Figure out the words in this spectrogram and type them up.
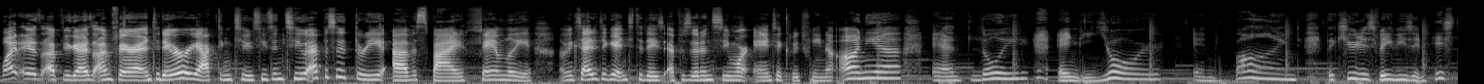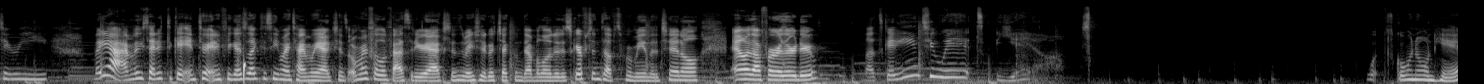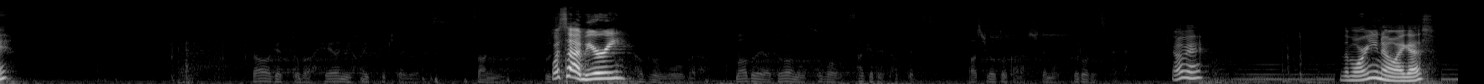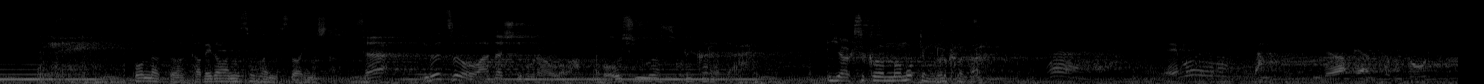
What is up, you guys? I'm Faroh, and today we're reacting to season two, episode three of Spy Family. I'm excited to get into today's episode and see more antics between Anya and Loid and Yor and Bond, the cutest babies in history. But yeah, I'm excited to get into it. And if you guys like to see my time reactions or my full opacity reactions, make sure to go check them down below in the description to help support me in the channel. And without further ado, let's get into it. Yeah. What's going on here? What's up, Yuri? 多分大柄窓やドアのそばを避けて立ってます足音からしてもプロですね Okay. The more you know, I guess. コンラッドは壁側のソファに座りましたさあブツを渡してもらおう報酬はそれからだ約束は守ってもらうからな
